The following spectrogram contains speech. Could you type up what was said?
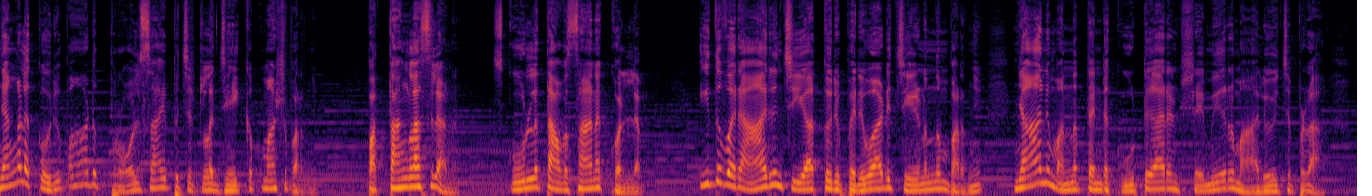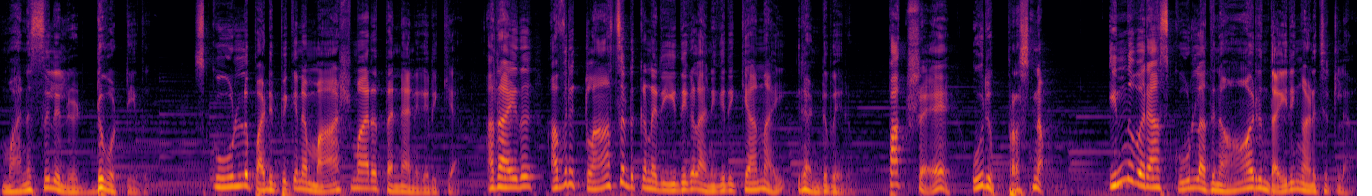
ഞങ്ങളൊക്കെ ഒരുപാട് പ്രോത്സാഹിപ്പിച്ചിട്ടുള്ള ജേക്കബ് മാഷ് പറഞ്ഞു. പത്താം ക്ലാസ്സിലാണ് സ്കൂളിലത്തെ അവസാന കൊല്ലം. ഇതുവരെ ആരും ചെയ്യാത്തൊരു പരിപാടി ചെയ്യണമെന്നും പറഞ്ഞ് ഞാനും അന്നത്തെ എന്റെ കൂട്ടുകാരൻ ഷെമീറും ആലോചിച്ചപ്പോഴാ മനസ്സിൽ ലഡ്ഡു പൊട്ടിയത്. സ്കൂളിൽ പഠിപ്പിക്കുന്ന മാഷ്മാരെ തന്നെ അനുകരിക്കുക. അതായത് അവർ ക്ലാസ് എടുക്കുന്ന രീതികൾ അനുകരിക്കാന്നായി രണ്ടുപേരും. പക്ഷേ ഒരു പ്രശ്നം. ഇന്ന് വരെ ആ സ്കൂളിൽ അതിനാരും ധൈര്യം കാണിച്ചിട്ടില്ല.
